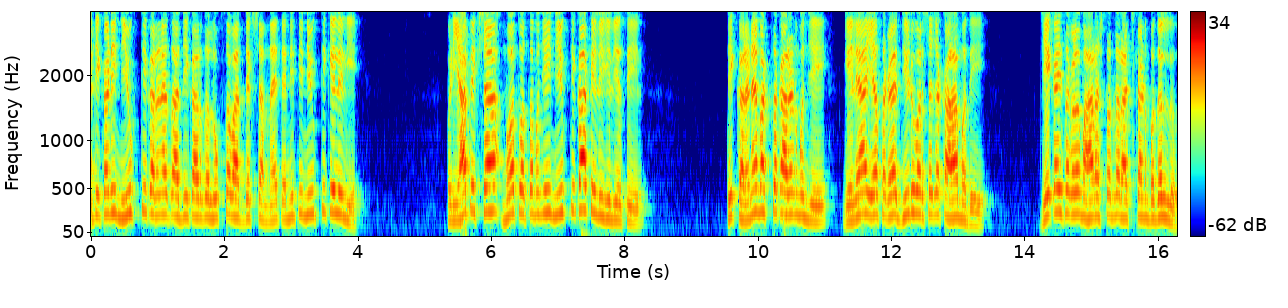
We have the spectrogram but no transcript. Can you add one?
ठिकाणी नियुक्ती करण्याचा अधिकार जर लोकसभा अध्यक्षांना आहे त्यांनी ती नियुक्ती केलेली आहे. पण यापेक्षा महत्त्वाचं म्हणजे ही नियुक्ती का केली गेली असेल? ते करण्यामागचं कारण म्हणजे गेल्या या सगळ्या दीड वर्षाच्या काळामध्ये जे काही सगळं महाराष्ट्रातलं राजकारण बदललं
